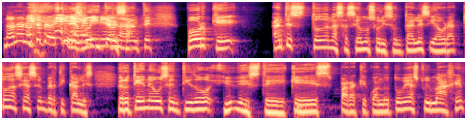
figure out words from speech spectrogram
No, no, no te preocupes. que ya es muy interesante porque antes todas las hacíamos horizontales y ahora todas se hacen verticales, pero tiene un sentido este, que es para que cuando tú veas tu imagen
